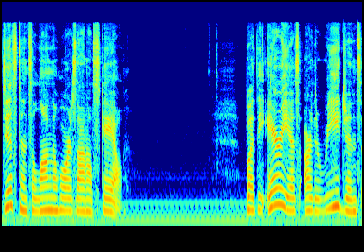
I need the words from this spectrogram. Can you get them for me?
distance along the horizontal scale. But the areas are the regions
